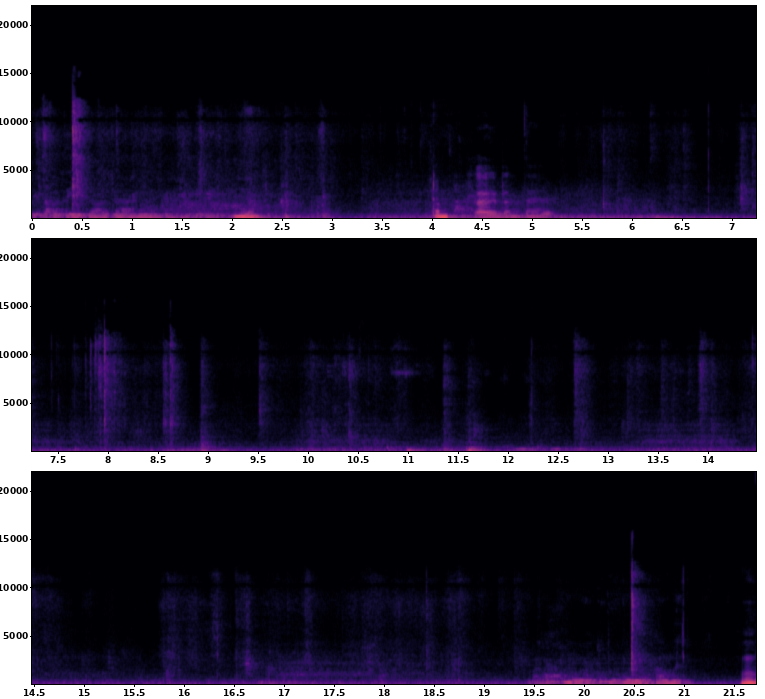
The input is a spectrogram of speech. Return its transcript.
chị nói tiền cho cho anh Dạ. Trăm ờ trăm tám mà lá mưa chút nữa nhiều không thì Ừ.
